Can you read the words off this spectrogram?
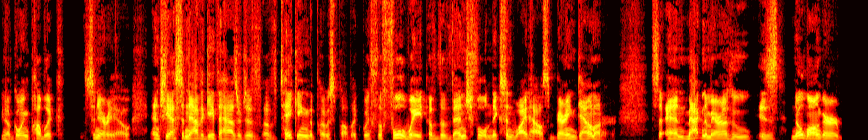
you know, going public scenario, and she has to navigate the hazards of, of taking the post public with the full weight of the vengeful Nixon White House bearing down on her. So, and McNamara, who is no longer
